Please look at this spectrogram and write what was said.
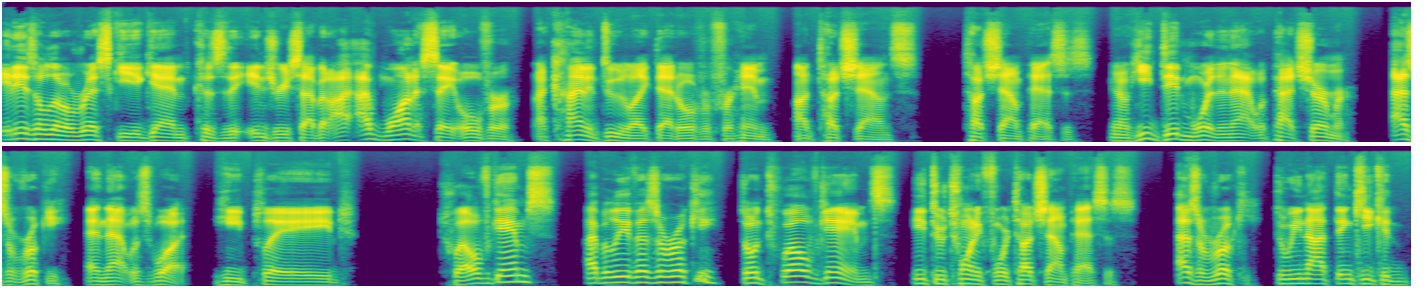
it is a little risky again because of the injury side. But I, I want to say over. I kind of do like that over for him on touchdowns, touchdown passes. You know, he did more than that with Pat Shurmur as a rookie. And that was what? He played 12 games, I believe, as a rookie. So in 12 games, he threw 24 touchdown passes as a rookie. Do we not think he could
